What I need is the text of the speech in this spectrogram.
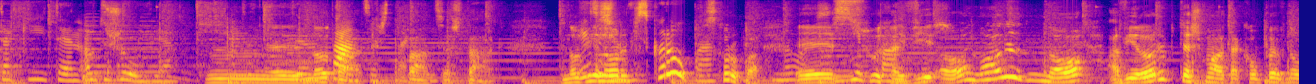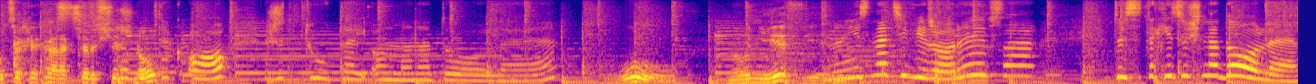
taki ten od żółwia. Mm, ten no pancerz tak, taki. pancerz, tak. No wieloryb... Skorupa. Skorupa. No E, słuchaj, wie... o, no ale no, a wieloryb też ma taką pewną cechę charakterystyczną. Tak o, że tutaj on ma na dole. Uuu, no nie wiem. No nie znacie wieloryba? To jest takie coś na dole.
